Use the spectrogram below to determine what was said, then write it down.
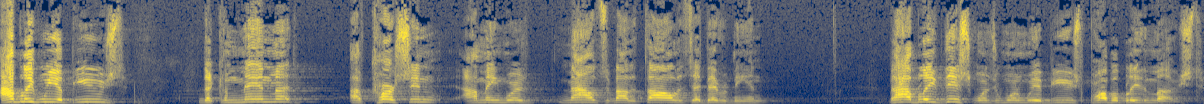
I believe we abused the commandment of cursing. I mean, we're mouths about as foul as they've ever been. But I believe this one's the one we abuse probably the most.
